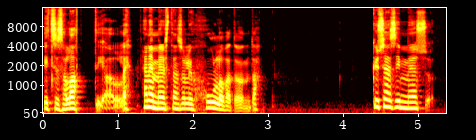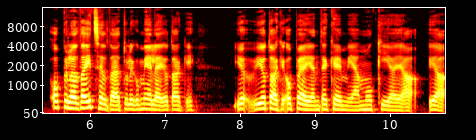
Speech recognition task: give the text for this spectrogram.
itsensä lattialle. Hänen mielestään se oli hulvatonta. Kysäsin myös oppilailta itseltä, että tuliko mieleen jotakin, jotakin opeajan tekemiä mukia, ja, ja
